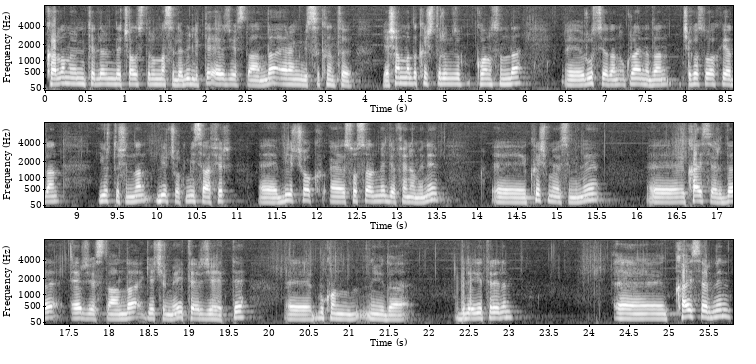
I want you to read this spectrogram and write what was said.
karlama ünitelerinde çalıştırılmasıyla birlikte Erciyes Dağı'nda herhangi bir sıkıntı yaşanmadı kış turizmi konusunda. E, Rusya'dan, Ukrayna'dan, Çekoslovakya'dan, yurt dışından birçok misafir, e, birçok e, sosyal medya fenomeni e, kış mevsimini Kayseri'de Erciyes Dağı'nda geçirmeyi tercih etti. Bu konuyu da dile getirelim. Kayseri'nin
